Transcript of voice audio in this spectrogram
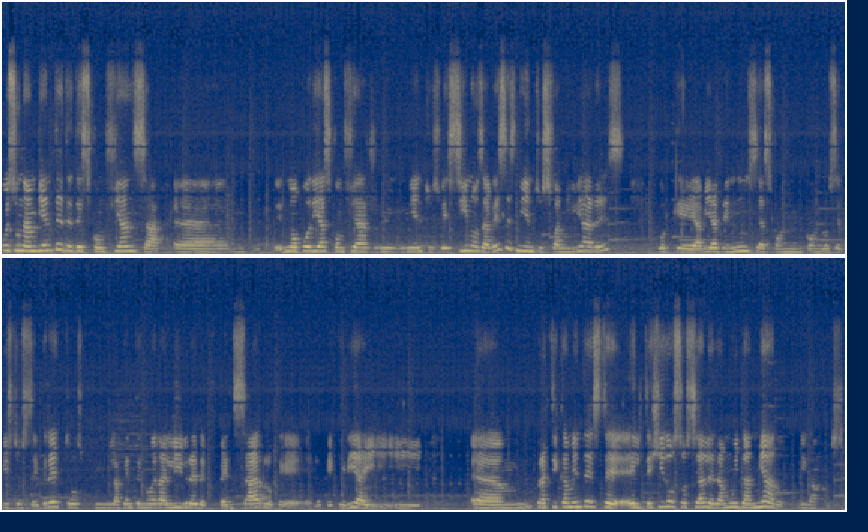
pues un ambiente de desconfianza. Eh, no podías confiar ni en tus vecinos, a veces ni en tus familiares, porque había denuncias con, con los servicios secretos, la gente no era libre de pensar lo que, lo que quería y Em, prácticamente este, el tejido social era muy dañado, digamos.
